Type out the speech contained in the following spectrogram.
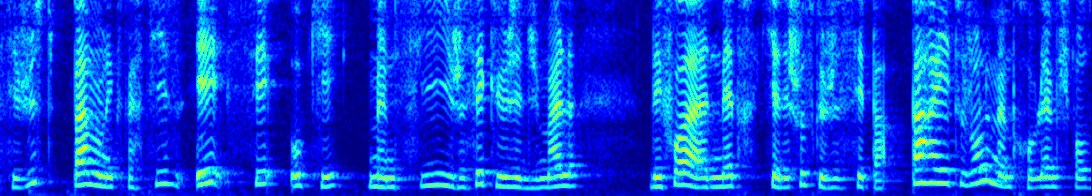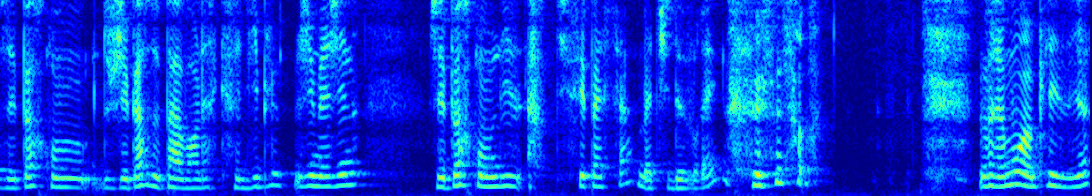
c'est juste pas mon expertise et c'est ok, même si je sais que j'ai du mal des fois à admettre qu'il y a des choses que je sais pas. Pareil, toujours le même problème, je pense. J'ai peur qu'on, j'ai peur de pas avoir l'air crédible, j'imagine. J'ai peur qu'on me dise, ah, tu sais pas ça, bah tu devrais. Vraiment un plaisir.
